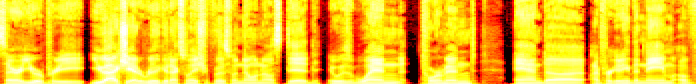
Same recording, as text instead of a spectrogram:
Sarah, you were pretty. You actually had a really good explanation for this when no one else did. It was when Tormund and uh, I'm forgetting the name of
